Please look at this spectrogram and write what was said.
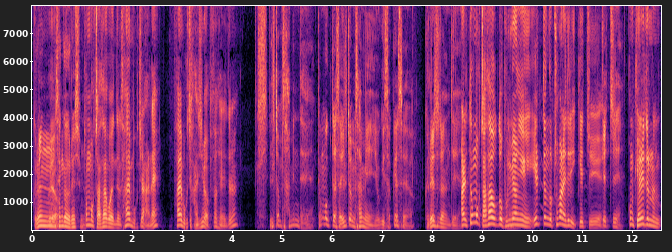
그런 왜요? 생각을 했습니다. 특목 자사고 애들은 사회복지 안 해? 사회복지 관심이 없어 걔네들은? 1.3인데 특목 자사 1.3이 여기 있었겠어요. 그래서 저는 이제 아니 특목 자사고도 분명히 1등급 초반 애들이 있겠지. 있겠지. 그럼 걔네들은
